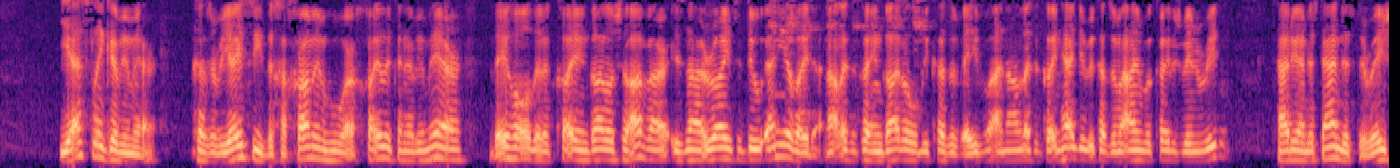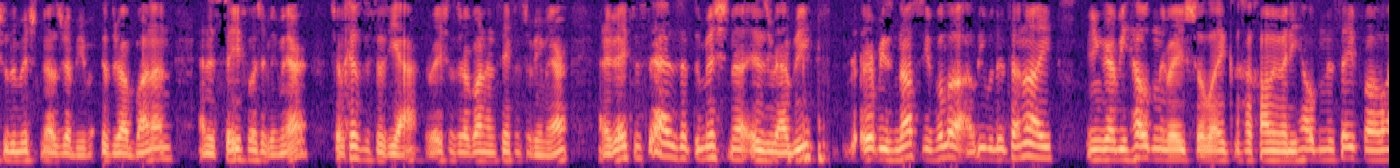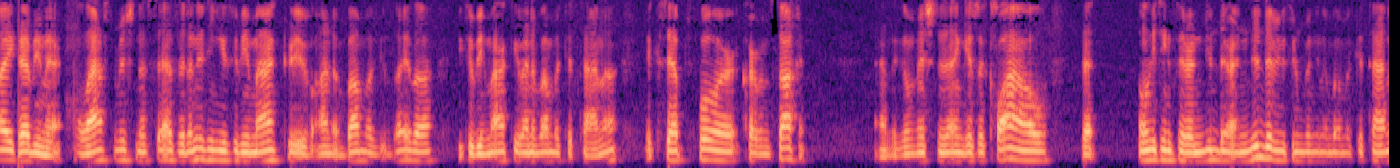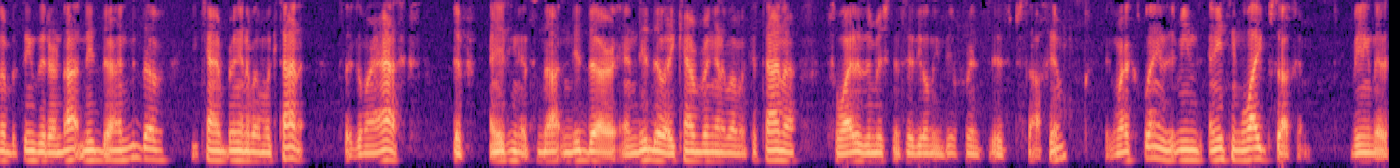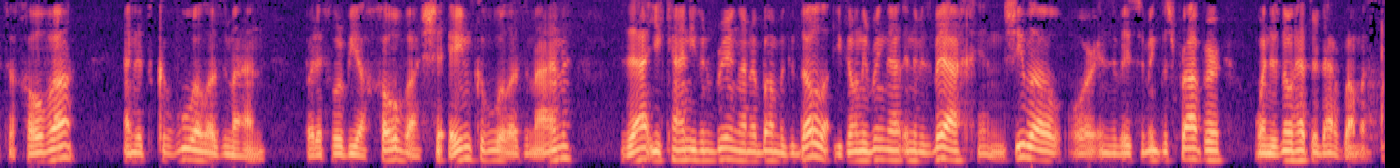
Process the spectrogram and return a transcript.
yes like Rabbi Meir. Because Rabbi Yosi, the chachamim who are chaylik and Rabbi Meir, they hold that a kayin gadol sha'avar is not right to do any avodah. Not like a kayin gadol because of eva, and not like a kayin hedi because of ayin v'kodesh being reading. How do you understand this? The ratio of the Mishnah is, Rabbi, is the Rabbanan and the Sefer is Rabbi Meir. Rav Chisda says, yeah, the ratio is the Rabbanan and Sefer is Rabbi Meir. And Rabbi Yosef says that the Mishnah is Rabbi. Rabbi's Nasi V'la, Ali Tanai, meaning Rabbi held in the ratio like the Chachamim and he held in the Sefer like Rabbi Meir. The last Mishnah says that anything you could be makriv on a Bama Gedayla, you could be makriv on a Bama Katana, except for Karbim Sachin. And the Mishnah then gives a klal only things that are nidar and nidav you can bring in a bama katana, but things that are not nidar and nidav you can't bring in a bama katana. So Gemara asks, if anything that's not nidar and nidav I can't bring in a bama katana, so why does the Mishnah say the only difference is psachim? The Gemara explains it means anything like psachim, meaning that it's a chova and it's kavu al. But if it would be a chova she'ein kavu al that you can't even bring on a bama. You can only bring that in the mizbeach in Shiloh or in the base of English proper when there's no heter to have bamas.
